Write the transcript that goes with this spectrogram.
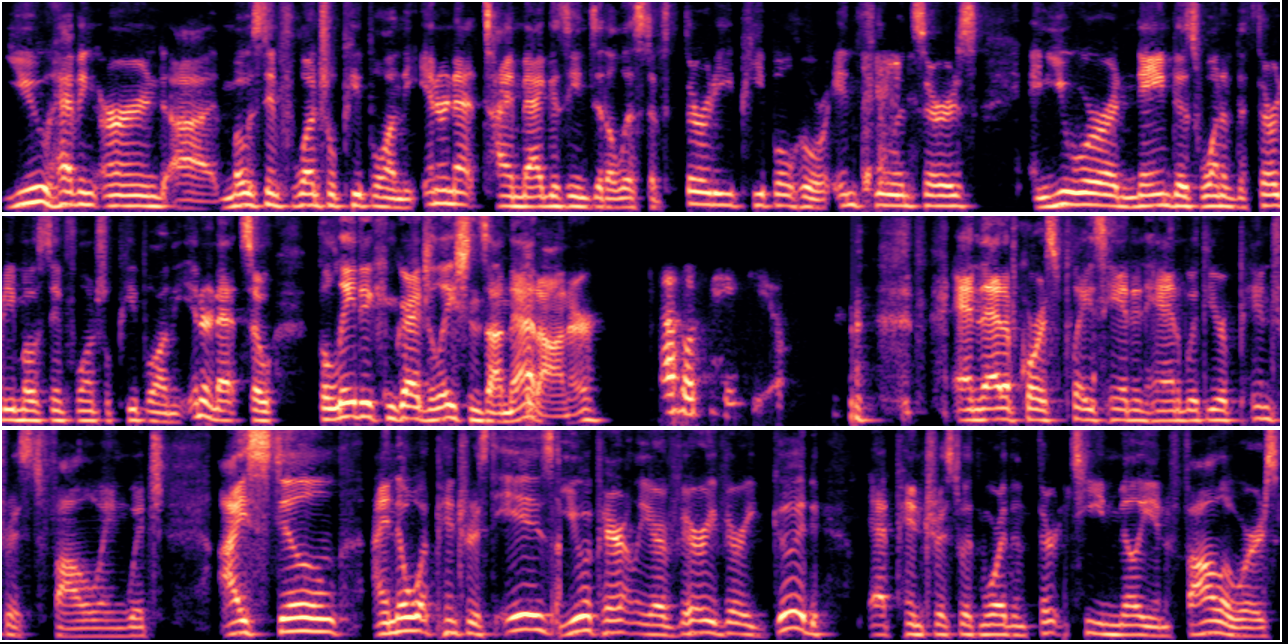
You having earned uh, most influential people on the internet, Time Magazine did a list of 30 people who are influencers, and you were named as one of the 30 most influential people on the internet. So, belated congratulations on that honor. Oh, thank you. and that, of course, plays hand in hand with your Pinterest following, which I still I know what Pinterest is. You apparently are very, very good at Pinterest with more than 13 million followers.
